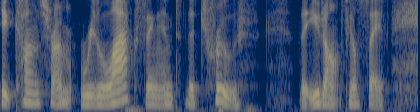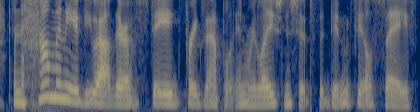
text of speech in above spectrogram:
it comes from relaxing into the truth that you don't feel safe. And how many of you out there have stayed, for example, in relationships that didn't feel safe,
